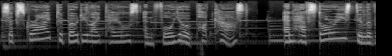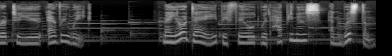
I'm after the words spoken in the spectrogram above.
Subscribe to Bodhi Light Tales and For Your podcast and have stories delivered to you every week. May your day be filled with happiness and wisdom.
